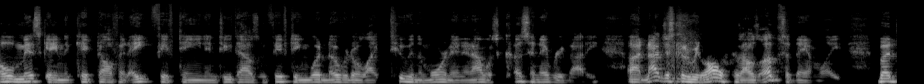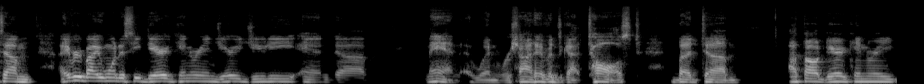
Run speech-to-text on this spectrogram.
Ole Miss game that kicked off at 8:15 in 2015 wasn't over till like two in the morning, and I was cussing everybody. Uh, not just because we lost, because I was up so damn late, but um, everybody wanted to see Derrick Henry and Jerry Jeudy, and uh, man, when Rashaan Evans got tossed, but um, I thought Derrick Henry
